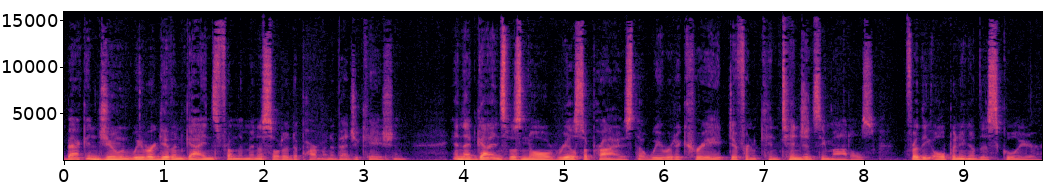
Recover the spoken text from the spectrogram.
back in June, we were given guidance from the Minnesota Department of Education. And that guidance was no real surprise that we were to create different contingency models for the opening of this school year.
